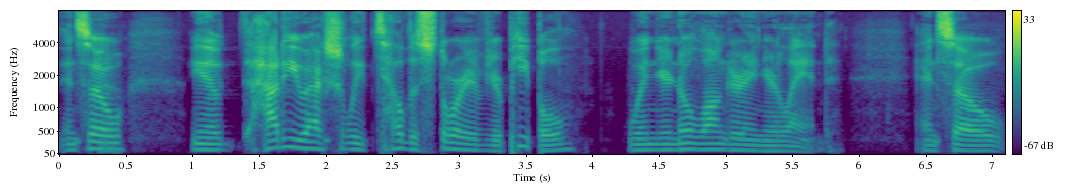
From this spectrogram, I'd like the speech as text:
And so, you know, how do you actually tell the story of your people when you're no longer in your land? And so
